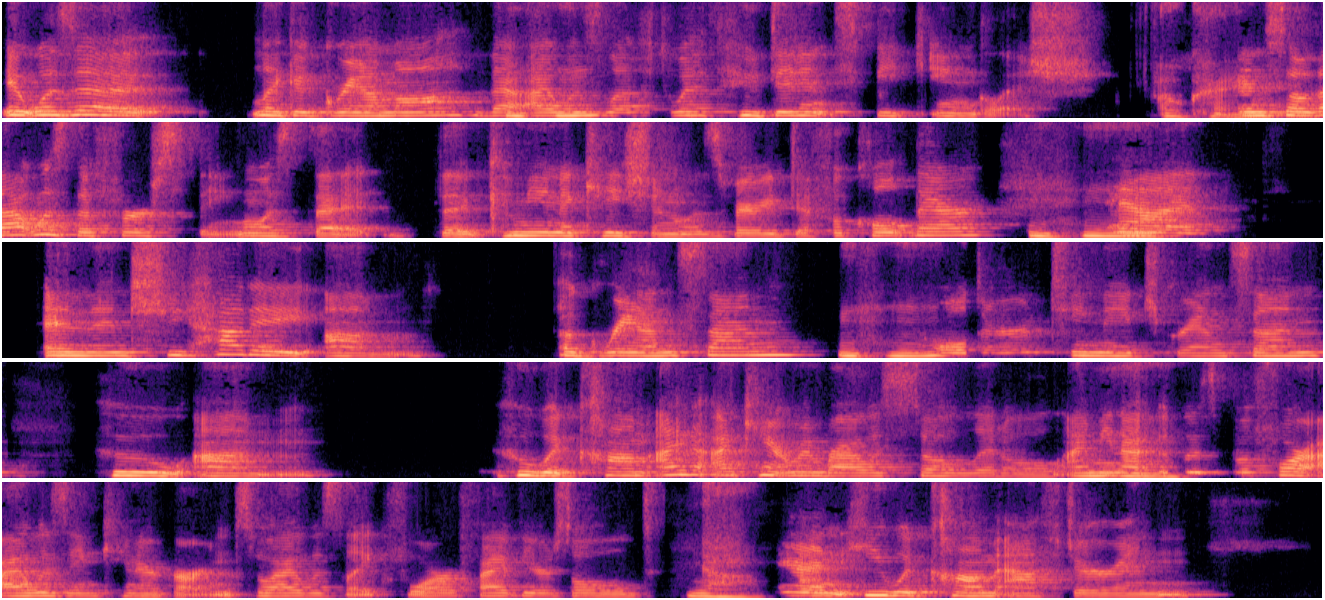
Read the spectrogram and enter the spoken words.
it was a like a grandma that mm-hmm. I was left with who didn't speak English. Okay. And so that was the first thing was that the communication was very difficult there. Mm-hmm. And and then she had a um a grandson, mm-hmm. older teenage grandson who um who would come I I can't remember I was so little. I mean, mm. I, it was before I was in kindergarten, so I was like 4 or 5 years old. Yeah. And he would come after and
